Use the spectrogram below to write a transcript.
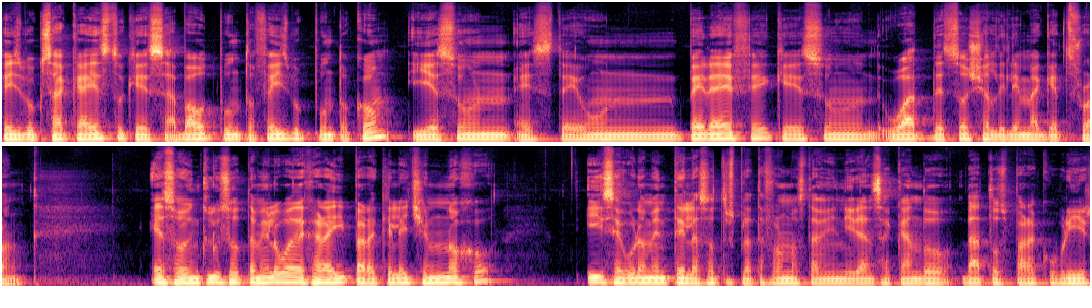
Facebook saca esto que es about.facebook.com y es un, este, un PDF que es un What the Social Dilemma Gets Wrong. Eso incluso también lo voy a dejar ahí para que le echen un ojo. Y seguramente las otras plataformas también irán sacando datos para cubrir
